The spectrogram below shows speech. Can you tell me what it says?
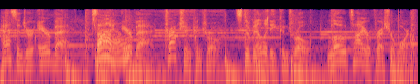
passenger airbag, side Trial. airbag, traction control, stability control, low tire pressure warning.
